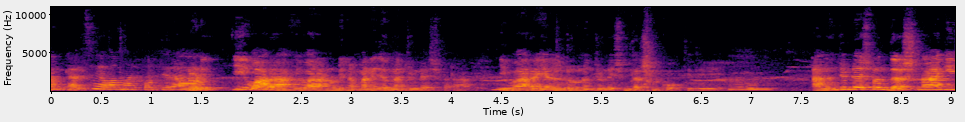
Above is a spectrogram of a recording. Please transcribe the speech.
ನಮ್ ಕೆಲಸ ಯಾವಾಗ ಮಾಡ್ಕೊಡ್ತೀರಾ? ನೋಡಿ ಈ ವಾರ ಈ ವಾರ ನೋಡಿ ನಮ್ಮ ಮ್ಯಾನೇಜರ್ ನಂಜುಂಡೇಶ್ವರ. ಈ ವಾರ ಎಲ್ಲರೂ ನಂಜುಂಡೇಶ್ವರ ದರ್ಶನಕ್ಕೆ ಹೋಗ್ತಿದೀವಿ. ಹ್ಮ್. ಆ ನಂಜುಂಡೇಶ್ವರ ದರ್ಶನ ಆಗಿ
